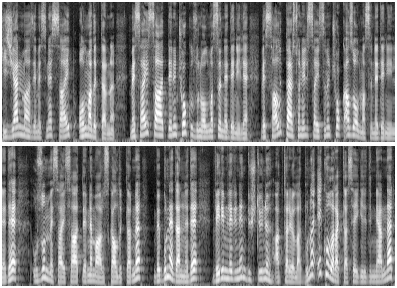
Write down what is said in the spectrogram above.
hijyen malzemesine sahip olmadıklarını, mesai saatlerinin çok uzun olması nedeniyle ve sağlık personeli sayısının çok az olması nedeniyle de uzun mesai saatlerine maruz kaldıklarını ve bu nedenle de verimlerinin düştüğünü aktarıyorlar. Buna ek olarak da sevgili dinleyenler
